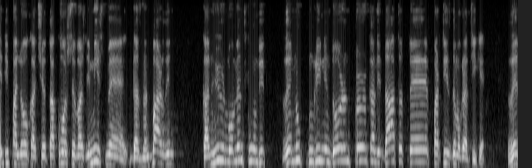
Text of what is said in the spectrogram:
Edi Paloka që takoshte vazhdimisht me Gazmend Bardhin, kanë hyrë në moment fundit dhe nuk ngrinin dorën për kandidatët e Partisë Demokratike. Dhe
